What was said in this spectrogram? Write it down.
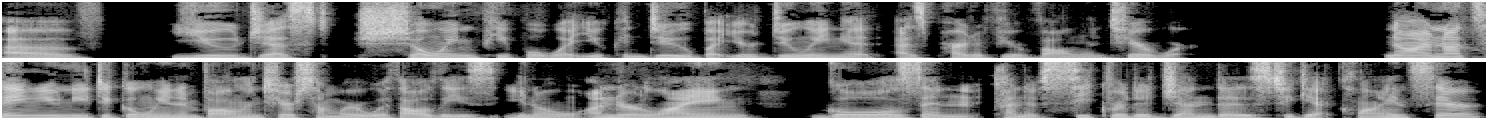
of you just showing people what you can do, but you're doing it as part of your volunteer work. Now, I'm not saying you need to go in and volunteer somewhere with all these, you know, underlying goals and kind of secret agendas to get clients there.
